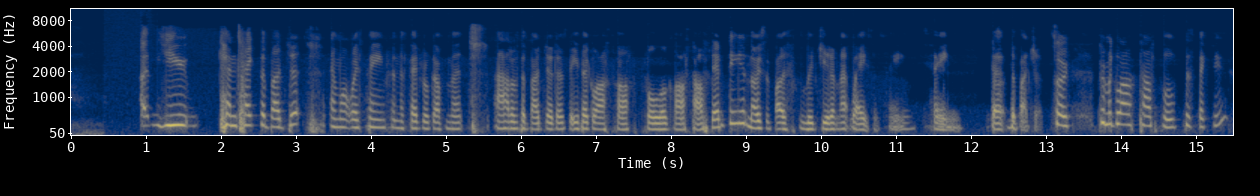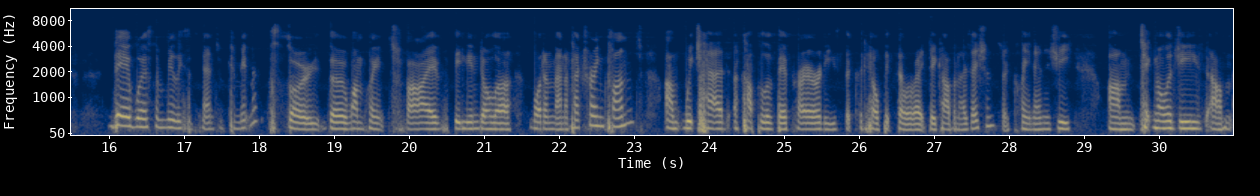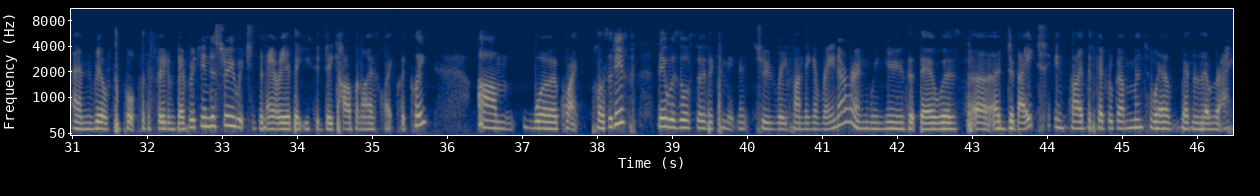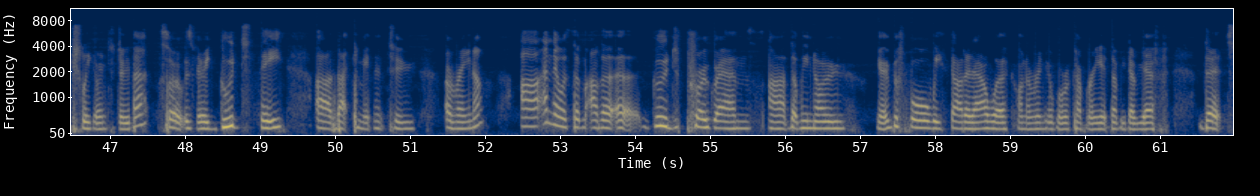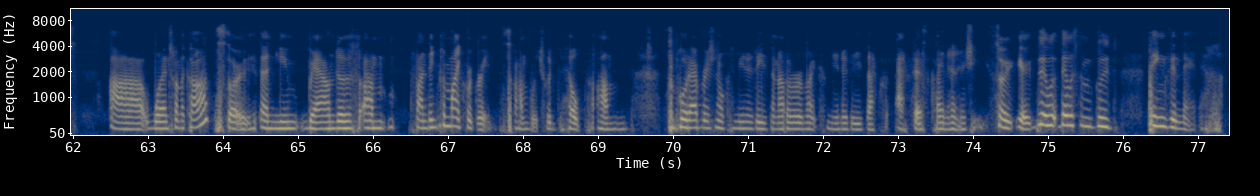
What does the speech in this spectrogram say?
Uh, you can take the budget and what we're seeing from the federal government out of the budget as either glass half full or glass half empty, and those are both legitimate ways of seeing seeing the, the budget. So, from a glass half full perspective, there were some really substantive commitments. So the $1.5 billion Modern Manufacturing Fund, um, which had a couple of their priorities that could help accelerate decarbonisation, so clean energy um, technologies um, and real support for the food and beverage industry, which is an area that you could decarbonise quite quickly, um, were quite positive. There was also the commitment to refunding ARENA, and we knew that there was a, a debate inside the federal government whether they were actually going to do that. So it was very good to see uh, that commitment to ARENA. Uh, and there were some other uh, good programs uh, that we know, you know, before we started our work on a renewable recovery at WWF that uh, weren't on the cards. So a new round of um, funding for microgrids, um, which would help um, support Aboriginal communities and other remote communities ac- access clean energy. So, you know, there, there were some good things in there.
